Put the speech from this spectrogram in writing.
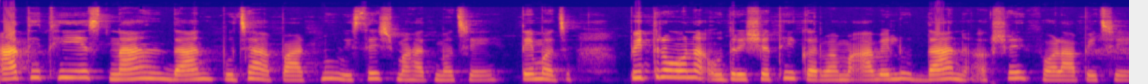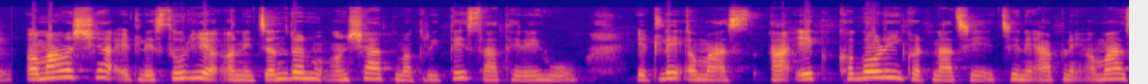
આ તિથિએ સ્નાન, દાન, પૂજા, પાઠનું વિશેષ મહાત્મ્ય છે. તેમજ પિતૃઓના ઉદ્દેશ્યથી કરવામાં આવેલું દાન અક્ષય ફળ આપે છે. અમાવસ્યા એટલે સૂર્ય અને ચંદ્રનું અંશાત્મક રીતે સાથે રહેવું. એટલે અમાસ આ એક ખગોળી ઘટના છે જેને આપણે અમાસ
